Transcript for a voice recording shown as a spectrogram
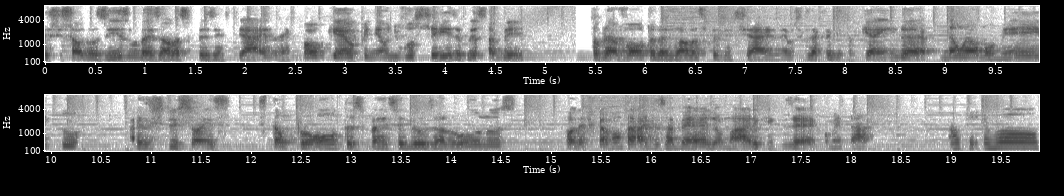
esse saudosismo das aulas presenciais, né, qual que é a opinião de vocês? Eu queria saber sobre a volta das aulas presenciais. Né? Vocês acreditam que ainda não é o momento? As instituições estão prontas para receber os alunos? Podem ficar à vontade, Isabelle ou Mário, quem quiser comentar. Ok, eu vou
